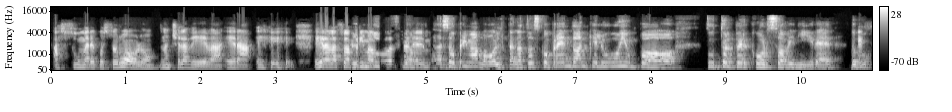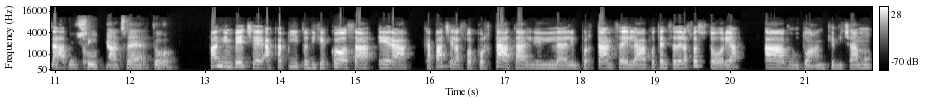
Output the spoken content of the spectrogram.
assumere assumere questo ruolo, non ce l'aveva, era, era la sua prima volta. Nel... La sua prima volta, è andato scoprendo anche lui un po' tutto il percorso a venire dopo esatto. uscita, certo. Quando invece ha capito di che cosa era capace la sua portata, l'importanza e la potenza della sua storia, ha avuto anche, diciamo,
